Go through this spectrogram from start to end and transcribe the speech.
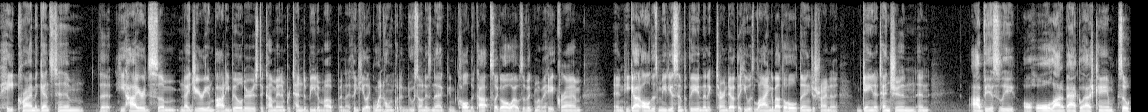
hate crime against him that he hired some Nigerian bodybuilders to come in and pretend to beat him up and I think he like went home and put a noose on his neck and called the cops like, "Oh, I was a victim of a hate crime." And he got all this media sympathy and then it turned out that he was lying about the whole thing just trying to gain attention and obviously a whole lot of backlash came. So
